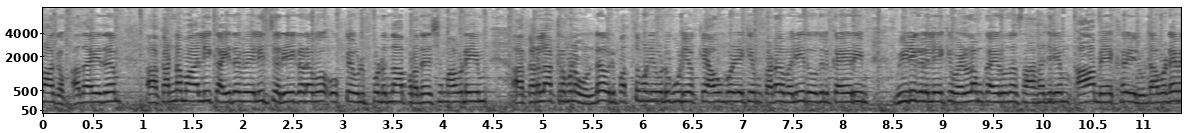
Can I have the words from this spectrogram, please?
ഭാഗം അതായത് കണ്ണമാലി കൈതവേലി ചെറിയ കടവ് ഒക്കെ ഉൾപ്പെടുന്ന പ്രദേശം. അവിടെയും കടലാക്രമണം കടലാക്രമണമുണ്ട്. ഒരു പത്ത് മണിയോടുകൂടിയൊക്കെ ആവുമ്പോഴേക്കും കടൽ വലിയ തോതിൽ കയറിയും വീടുകളിലേക്ക് വെള്ളം കയറുന്ന സാഹചര്യം ആ മേഖലയിലുണ്ട്. അവിടെ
